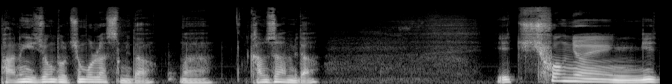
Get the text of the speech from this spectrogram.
반응이 이 정도일 줄 몰랐습니다. 네. 감사합니다. 이 추억여행이,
